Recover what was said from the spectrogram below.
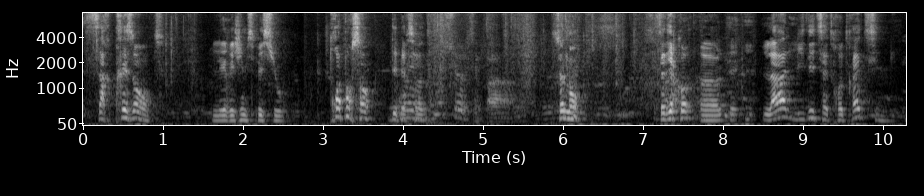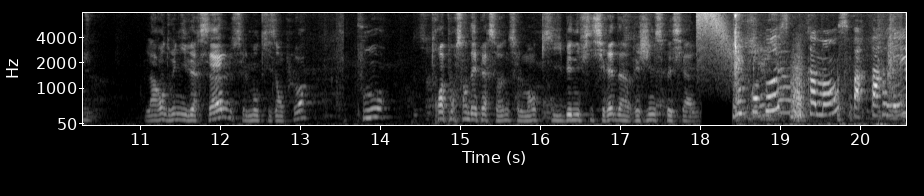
ça représente, les régimes spéciaux? 3% des personnes. Seulement. C'est-à-dire que euh, là, l'idée de cette retraite, c'est de la rendre universelle, c'est le mot qu'ils emploient, pour 3% des personnes seulement qui bénéficieraient d'un régime spécial. Je vous propose qu'on commence par parler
